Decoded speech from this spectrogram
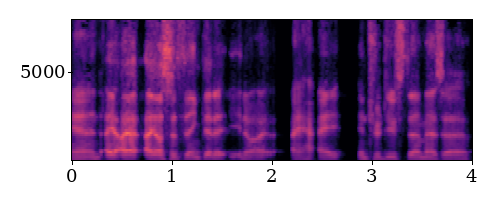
and I, I, I also think that it, you know I, I, I introduced them as a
